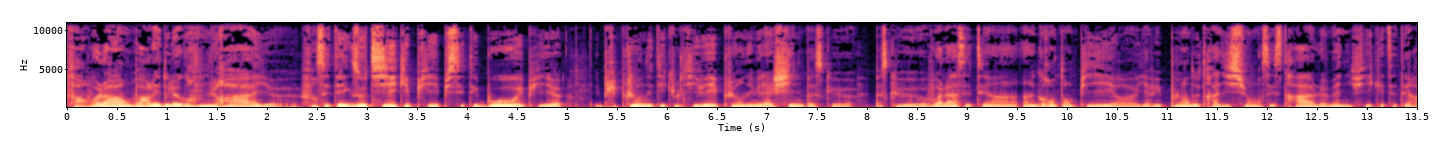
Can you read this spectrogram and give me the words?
Enfin voilà, on parlait de la Grande Muraille. Enfin c'était exotique et puis et puis c'était beau et puis et puis plus on était cultivé, plus on aimait la Chine parce que parce que voilà, c'était un, grand empire, il y avait plein de traditions ancestrales magnifiques, etc.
